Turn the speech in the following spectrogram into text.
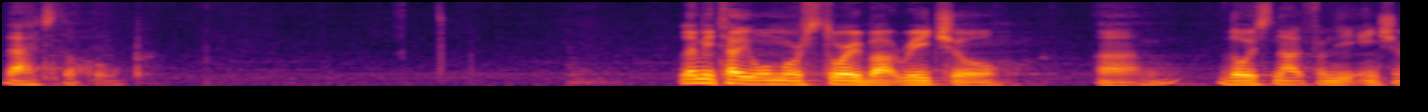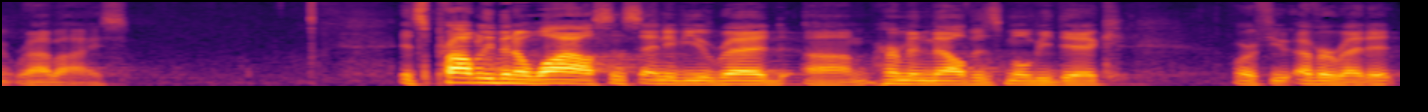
That's the hope. Let me tell you one more story about Rachel, um, though it's not from the ancient rabbis. It's probably been a while since any of you read um, Herman Melville's Moby Dick, or if you ever read it,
